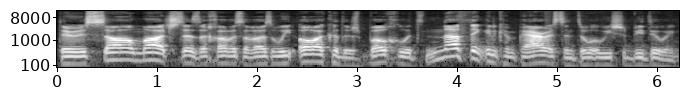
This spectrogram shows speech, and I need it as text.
there is so much, says the Chovos HaLevavos, we owe HaKadosh Baruch Hu. It's nothing in comparison to what we should be doing.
